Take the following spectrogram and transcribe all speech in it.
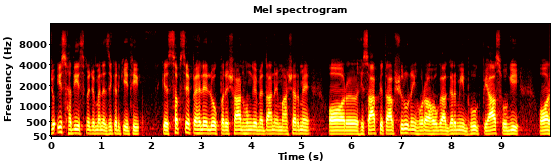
جو اس حدیث میں جو میں نے ذکر کی تھی کہ سب سے پہلے لوگ پریشان ہوں گے میدان معاشر میں اور حساب کتاب شروع نہیں ہو رہا ہوگا، گرمی، بھوک، پیاس ہوگی اور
